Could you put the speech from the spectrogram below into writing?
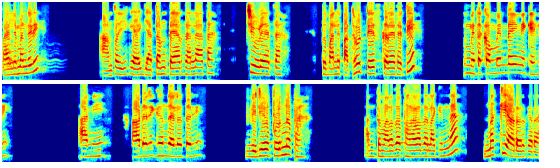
पाहिले मंडळी? आमचा गॅटम तयार झाला आता. चिवड्याचा तुम्हाला पाठवू टेस्ट करायसाठी? तुम्ही तर कमेंट नाही केली. आणि ऑर्डर घेऊन राहिलो तरी. व्हिडिओ पूर्ण पहा. आणि तुम्हाला जर फराळाचा लागेल ना नक्की ऑर्डर करा.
